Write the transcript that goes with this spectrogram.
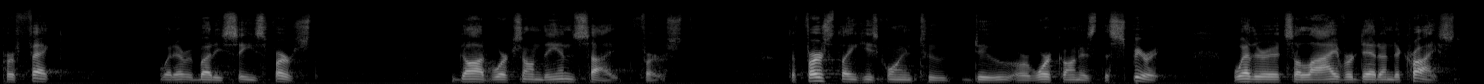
perfect what everybody sees first. God works on the inside first. The first thing he's going to do or work on is the spirit, whether it's alive or dead unto Christ.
